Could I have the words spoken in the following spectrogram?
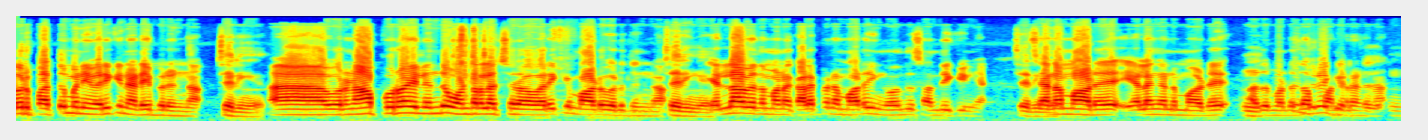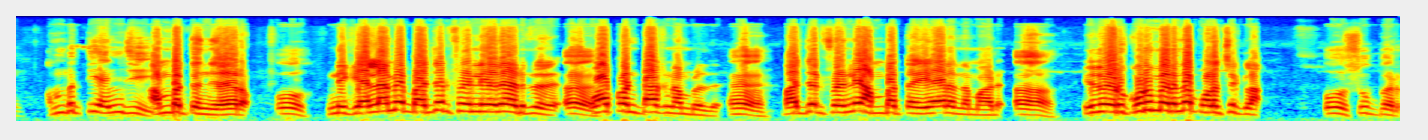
ஒரு பத்து மணி வரைக்கும் நடைபெறுங்கண்ணா சரிங்க. ஒரு நாற்பது ரூபாயில இருந்து ஒன்றரை லட்சம் ரூபாய் வரைக்கும் மாடு வருதுங்கண்ணா. சரிங்க. எல்லா விதமான கலப்பின மாடு இங்க வந்து சந்திக்குங்க. சென மாடு இளங்கன்னு மாடு. அது மட்டும் தான் கேட்டாங்க ஐம்பத்தி அஞ்சு. ஐம்பத்தஞ்சாயிரம். ஓ. இன்னைக்கு எல்லாமே பட்ஜெட் ஃப்ரெண்ட்லியா தான் எடுத்தது. ஓப்பன் டாக் நம்மளுது. பட்ஜெட் ஃப்ரெண்ட்லி ஐம்பத்தாயிரம் இந்த மாடு. இது ஒரு குடும்பம் இருந்தா பொழைச்சுக்கலாம். ஓ சூப்பர்.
